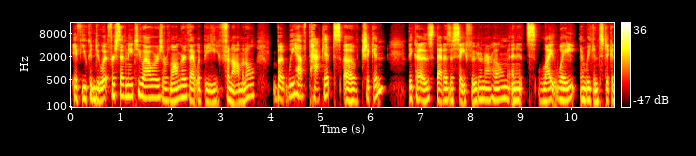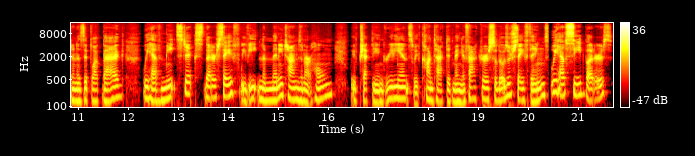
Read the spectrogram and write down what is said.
If you can do it for 72 hours or longer, that would be phenomenal. But we have packets of chicken because that is a safe food in our home and it's lightweight and we can stick it in a Ziploc bag. We have meat sticks that are safe. We've eaten them many times in our home. We've checked the ingredients. We've contacted manufacturers. So those are safe things. We have seed butters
